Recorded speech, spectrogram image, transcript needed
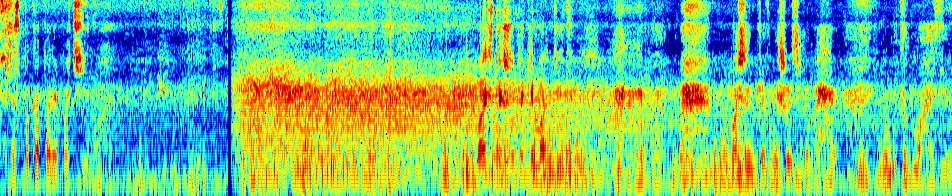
Зараз поки перепочину. Бачите, що таке маркетинг? Машинка з мішочками. І тут магазин.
